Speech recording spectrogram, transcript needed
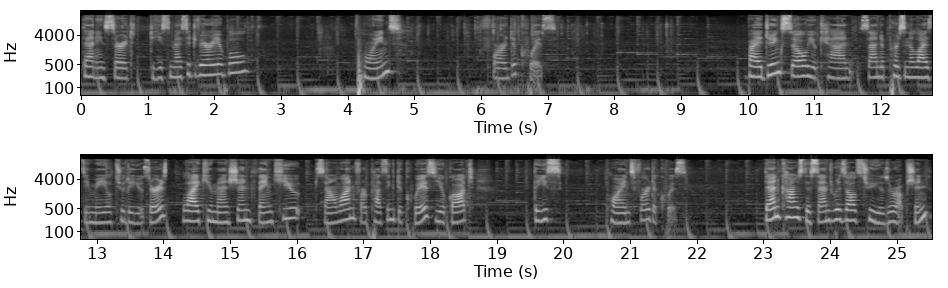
then insert this message variable points for the quiz. By doing so, you can send a personalized email to the users. Like you mentioned, thank you someone for passing the quiz. You got these points for the quiz. Then comes the send results to user option.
